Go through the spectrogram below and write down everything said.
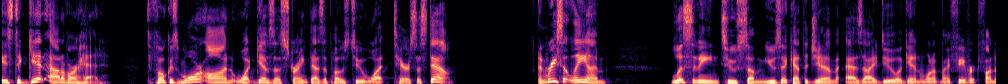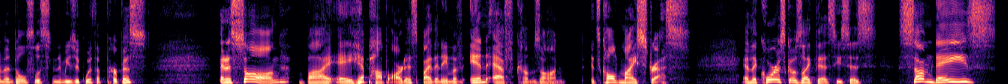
is to get out of our head, to focus more on what gives us strength as opposed to what tears us down. And recently, I'm listening to some music at the gym as I do. Again, one of my favorite fundamentals, listening to music with a purpose. And a song by a hip hop artist by the name of NF comes on. It's called My Stress. And the chorus goes like this He says, Some days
